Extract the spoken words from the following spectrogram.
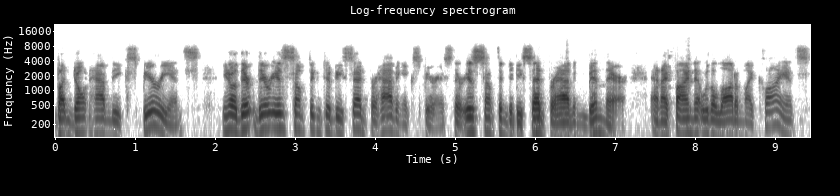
but don't have the experience you know there there is something to be said for having experience. There is something to be said for having been there and I find that with a lot of my clients,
